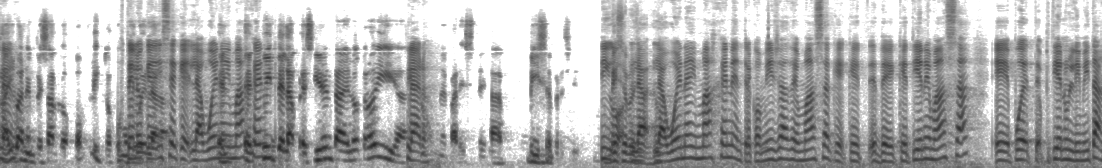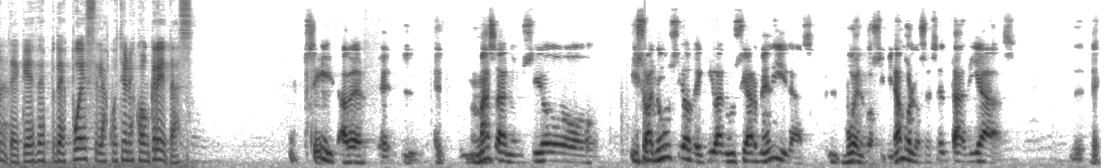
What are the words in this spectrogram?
Ahí van a empezar los conflictos. Usted lo que dice que la buena imagen... El tuit de la presidenta del otro día, claro. me parece, la vicepresidenta. Digo, La, buena imagen, entre comillas, de masa que, que, de, que tiene masa, eh, tiene un limitante, que es después las cuestiones concretas. Sí, a ver, eh, eh, Massa anunció, hizo anuncios de que iba a anunciar medidas. Vuelvo, si miramos los 60 días de,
